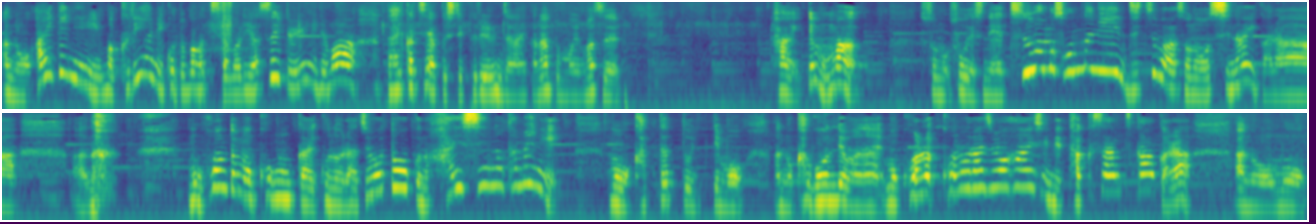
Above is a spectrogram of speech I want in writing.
あの、相手に、まあ、クリアに言葉が伝わりやすいという意味では、大活躍してくれるんじゃないかなと思います。はい。でもまあ、その、そうですね。通話もそんなに実はそのしないから、あの、もう本当もう今回このラジオトークの配信のためにもう買ったと言ってもあの過言ではない。もうこのこのラジオ配信でたくさん使うからあのも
